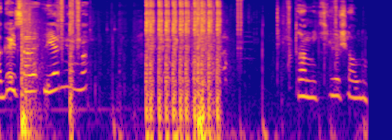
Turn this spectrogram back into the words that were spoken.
Aga isabetleyemiyorum lan. Tamam iki leş aldım.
